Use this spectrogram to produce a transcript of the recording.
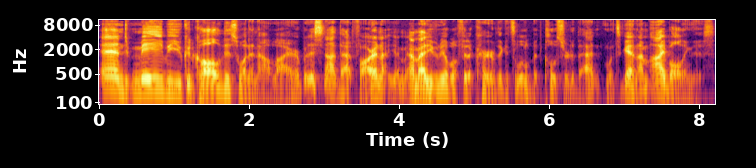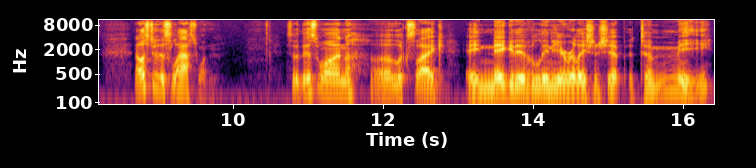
And maybe you could call this one an outlier, but it's not that far. And I, I, might even be able to fit a curve that gets a little bit closer to that. Once again, I'm eyeballing this. Now let's do this last one. So this one uh, looks like a negative linear relationship to me,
